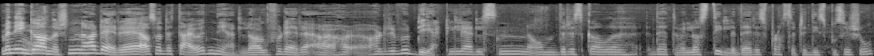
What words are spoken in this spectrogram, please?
Men Inge Andersen, har dere, altså dette er jo et nederlag for dere. Har, har, dere vurdert i ledelsen om dere skal Det heter vel å stille deres plasser til disposisjon?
